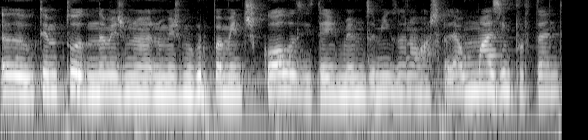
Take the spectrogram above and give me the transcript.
eh, o tempo todo na mesma, no mesmo agrupamento de escolas e têm os mesmos amigos ou não. Acho que calhar, o mais importante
